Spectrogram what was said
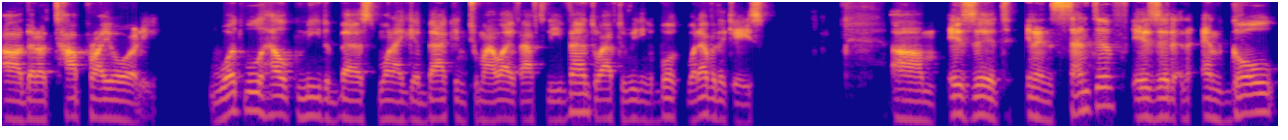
uh, that are top priority what will help me the best when I get back into my life after the event or after reading a book, whatever the case. Um, is it an incentive? Is it an end goal?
